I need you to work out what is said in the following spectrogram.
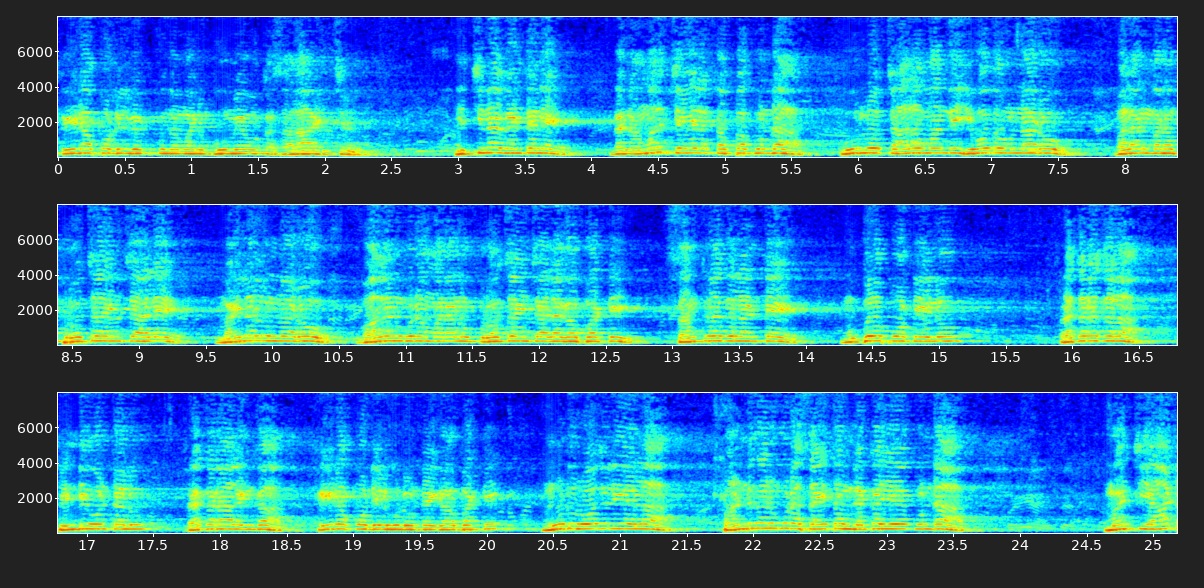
క్రీడా పోటీలు పెట్టుకుందామని భూమి ఒక సలహా ఇచ్చాడు. ఇచ్చిన వెంటనే దాన్ని అమలు చేయాలి తప్పకుండా. ఊర్లో చాలామంది యువత ఉన్నారు. వాళ్ళని మనం ప్రోత్సహించాలి. మహిళలు ఉన్నారు వాళ్ళని కూడా మనం ప్రోత్సహించాలి కాబట్టి సంక్రాంతులు అంటే ముగ్గుల పోటీలు రకరకాల పిండి వంటలు రకరకాల ఇంకా క్రీడా పోటీలు కూడా ఉంటాయి కాబట్టి మూడు రోజులు ఇలా పండుగను కూడా సైతం లెక్క చేయకుండా మంచి ఆట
